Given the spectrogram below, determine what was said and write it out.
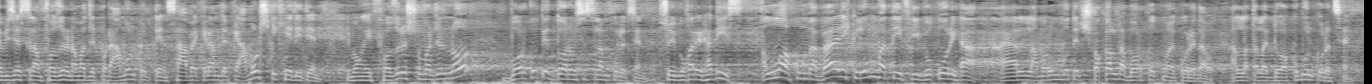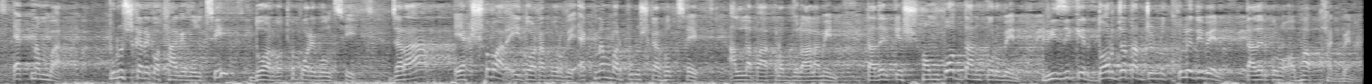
নবী ইসলাম ফজরের নামাজের পরে আমল করতেন, সাহাবা কিরামদেরকে আমল শিখিয়ে দিতেন এবং এই ফজরের সময়ের জন্য বরকতের দোয়া নবী ইসলাম করেছেন। সই বুখারির হাদিস আল্লাহ হুম্মা বারিক উম্মতি ফি বুকুরিহা আল্লাহ আমার উম্মতের সকালটা বরকতময় করে দাও। আল্লাহ তাআলা দোয়া কবুল করেছেন। এক নাম্বার পুরস্কারের কথা আগে বলছি, দোয়ার কথা পরে বলছি। যারা একশোবার এই দোয়াটা পড়বে, এক নম্বর পুরস্কার হচ্ছে আল্লাহ পাক রব্দুল আলমিন। তাদেরকে সম্পদ দান করবেন, রিজিকের দরজা তার জন্য খুলে দিবেন, তাদের কোনো অভাব থাকবে না।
